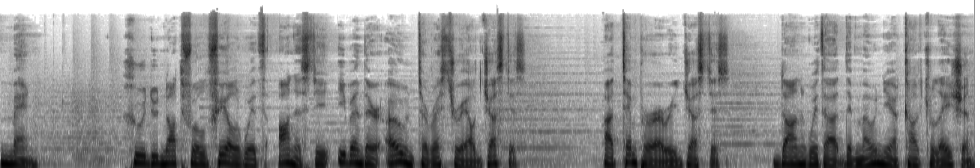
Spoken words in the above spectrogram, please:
men, who do not fulfill with honesty even their own terrestrial justice, a temporary justice done with a demoniac calculation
